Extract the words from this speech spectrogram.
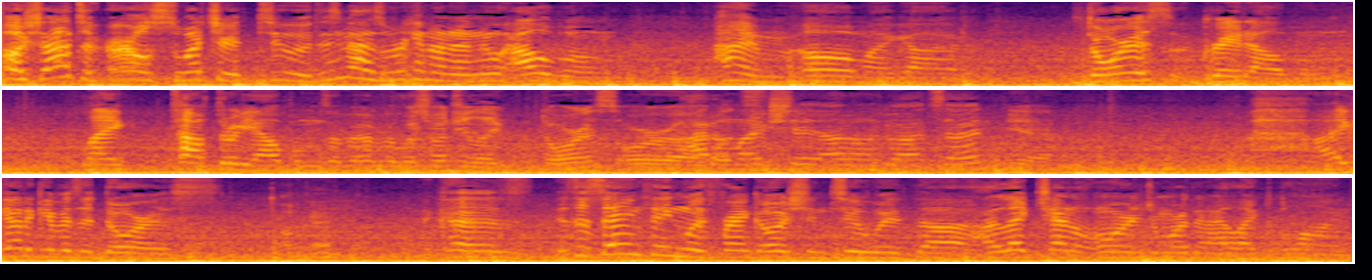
oh shout out to Earl Sweatshirt too. This man's working on a new album. I'm oh my god, Doris, great album. Like top three albums I've ever listened Which one do you like, Doris or? Uh, I don't like shit. I don't go outside. Yeah. I gotta give it to Doris Okay. because it's the same thing with Frank Ocean too. With uh, I like Channel Orange more than I liked Blonde,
